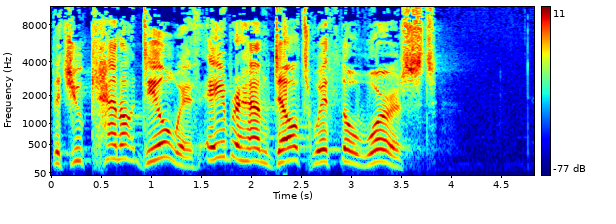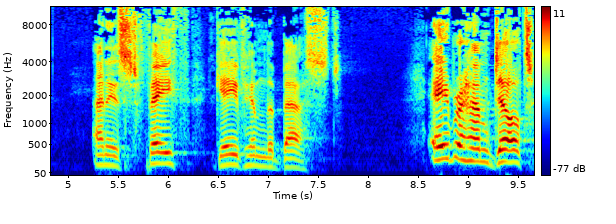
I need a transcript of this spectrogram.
that you cannot deal with. Abraham dealt with the worst and his faith gave him the best. Abraham dealt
